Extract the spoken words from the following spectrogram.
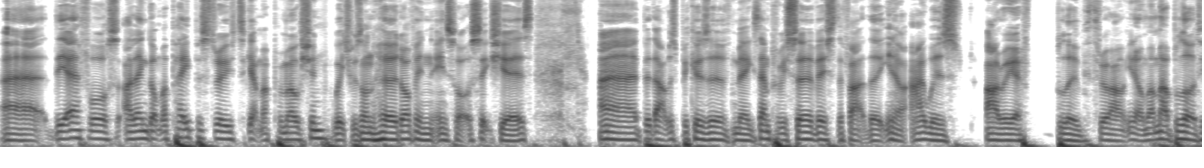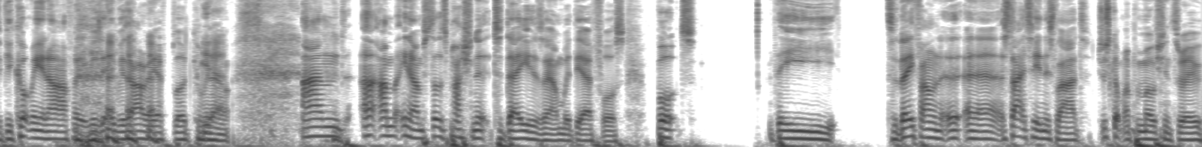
Uh, the Air Force, I then got my papers through to get my promotion, which was unheard of in, in sort of six years. Uh, but that was because of my exemplary service, the fact that, you know, I was RAF blue throughout, you know, my, my blood. If you cut me in half, it was, it was RAF blood coming Yeah. out. And I, I'm, you know, I'm still as passionate today as I am with the Air Force. But the so they found uh, uh, started seeing this lad. Just got my promotion through.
